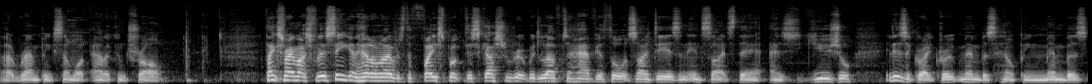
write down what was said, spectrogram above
uh, ramping somewhat out of control? Thanks very much for listening. You can head on over to the Facebook discussion group. We'd love to have your thoughts, ideas, and insights there as usual. It is a great group, members helping members,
